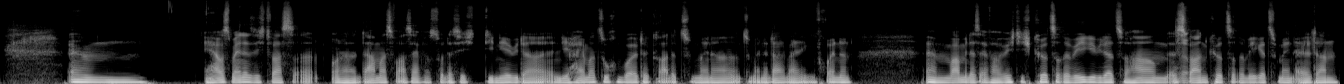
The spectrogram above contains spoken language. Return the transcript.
ähm, ja, aus meiner Sicht war es, äh, oder damals war es einfach so, dass ich die Nähe wieder in die Heimat suchen wollte, gerade zu meiner, zu meiner damaligen Freundin. Ähm, war mir das einfach wichtig, kürzere Wege wieder zu haben. Es Ja. waren kürzere Wege zu meinen Eltern.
